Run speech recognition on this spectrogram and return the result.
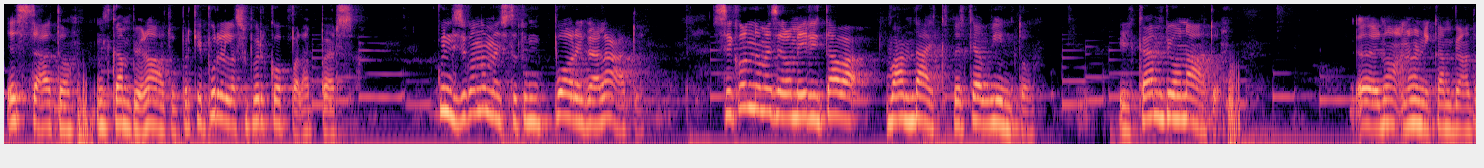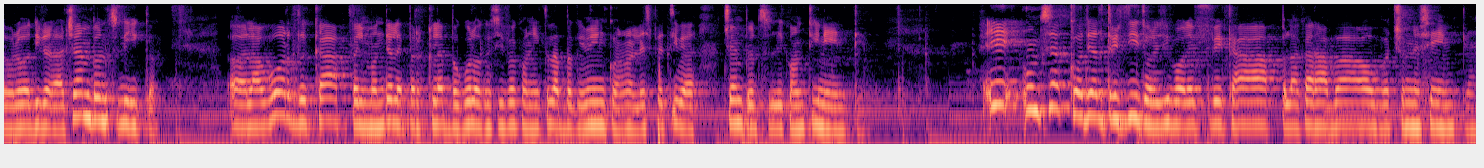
è stato il campionato, perché pure la Supercoppa l'ha persa. Quindi secondo me è stato un po' regalato. Secondo me se lo meritava Van Dyke perché ha vinto il campionato. Eh, no, non il campionato, volevo dire la Champions League uh, la World Cup, il mondiale per club, quello che si fa con i club che vincono le rispettive Champions dei continenti. E un sacco di altri titoli, tipo l'F Cup, la Carabao, faccio un esempio.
